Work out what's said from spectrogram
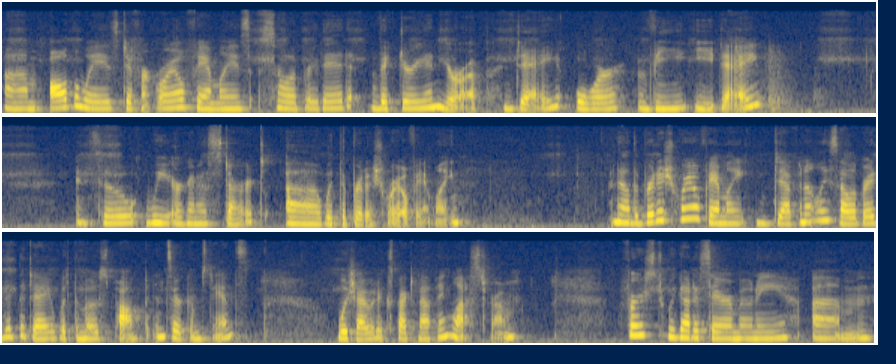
um, all the ways different royal families celebrated Victory in Europe Day or VE Day. And so we are going to start uh, with the British royal family. Now, the British royal family definitely celebrated the day with the most pomp and circumstance, which I would expect nothing less from. First, we got a ceremony um,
